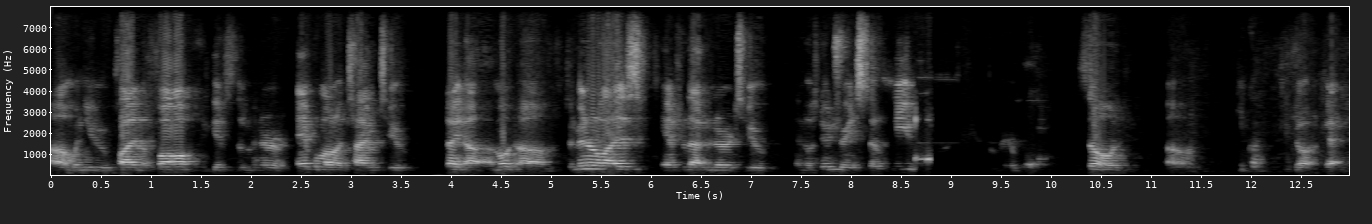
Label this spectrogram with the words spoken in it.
Um, when you apply in the fall, it gives the manure ample amount of time to, uh, um, to mineralize and for that manure to, and those nutrients to leave the zone. Um, Keep going. keep going, okay.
